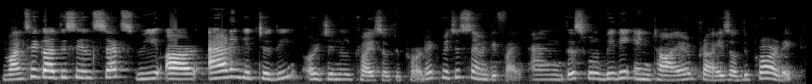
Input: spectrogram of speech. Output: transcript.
Once we got the sales tax, we are adding it to the original price of the product, which is 75. And this will be the entire price of the product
